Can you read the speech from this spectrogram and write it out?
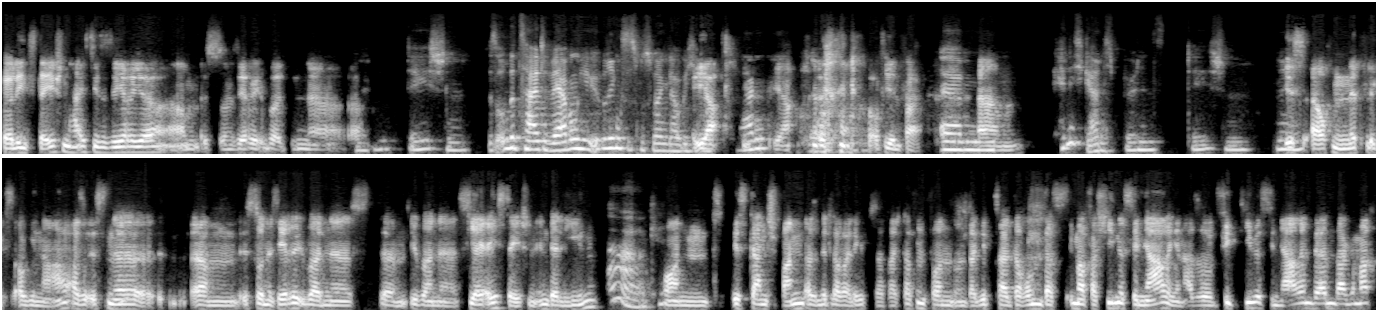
Berlin Station heißt diese Serie, ähm, ist so eine Serie über eine ähm, Station. Das ist unbezahlte Werbung hier übrigens, das muss man, glaube ich, ja, sagen. Ja, auf jeden Fall. Ähm, ähm, Kenne ich gar nicht, Berlin Station. Nee. Ist auch ein Netflix-Original, also ist eine, ähm, ist so eine Serie über eine, ähm, über eine CIA-Station in Berlin. Ah, okay. Und ist ganz spannend. Also mittlerweile gibt es da drei Staffeln von und da gibt es halt darum, dass immer verschiedene Szenarien, also fiktive Szenarien werden da gemacht.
